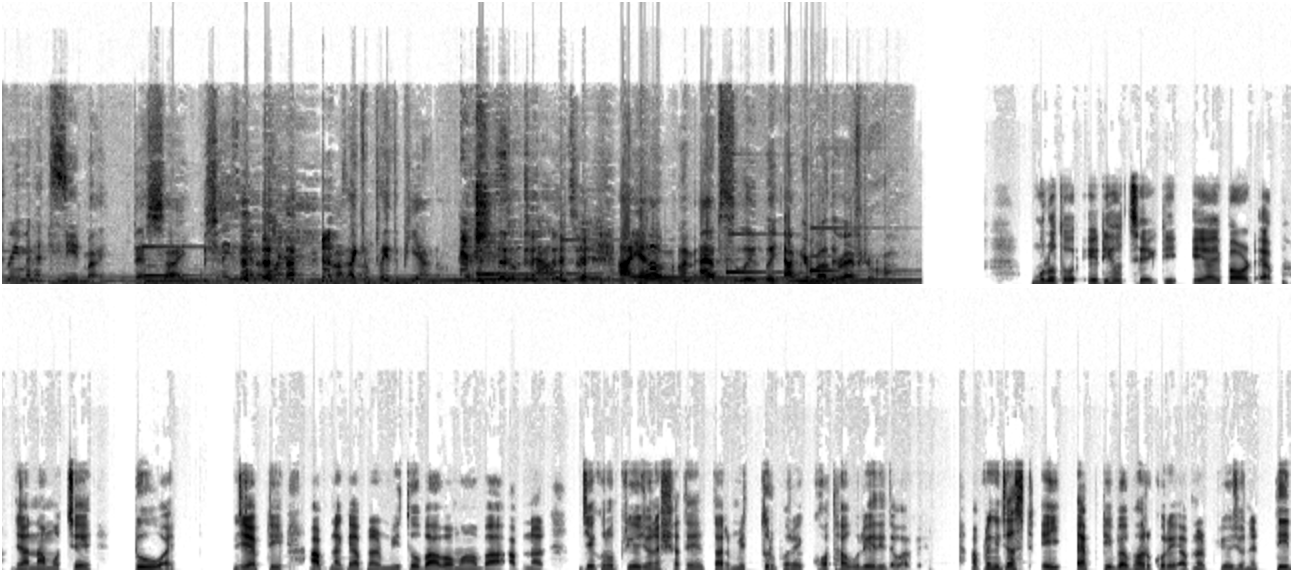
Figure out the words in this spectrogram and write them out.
three minutes. you need my best side? Can I say another one? I can play the piano. She's so talented. I am. I'm absolutely. I'm your mother after all. মূলত এটি হচ্ছে একটি এআই পাওয়ার্ড অ্যাপ যার নাম হচ্ছে টু ওয়াইন যে অ্যাপটি আপনাকে আপনার মৃত বাবা-মা বা আপনার যেকোনো প্রিয়জনের সাথে তার মৃত্যুর পরে কথা বলিয়ে দিতে পারবে। আপনাকে জাস্ট এই অ্যাপটি ব্যবহার করে আপনার প্রিয়জনের তিন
